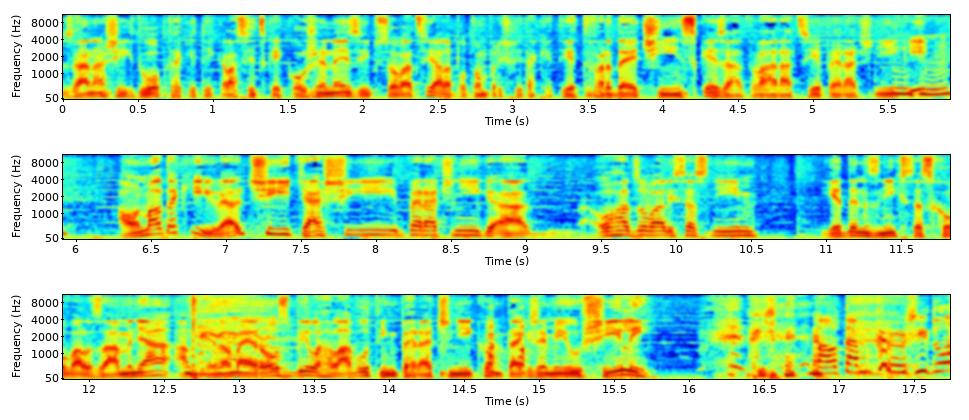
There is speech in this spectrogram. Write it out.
za našich dôb také tie klasické kožené, zipsovacie, ale potom prišli také tie tvrdé čínske zatváracie peračníky. Mm-hmm. A on mal taký veľký, ťažší peračník a ohadzovali sa s ním. Jeden z nich sa schoval za mňa a mne aj rozbil hlavu tým peračníkom, takže mi ju šili. Mal tam krušidlo?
